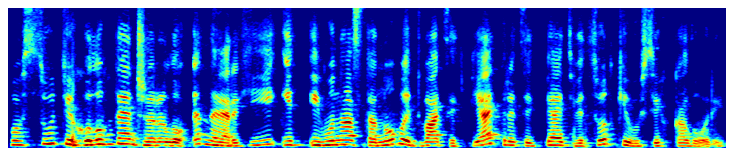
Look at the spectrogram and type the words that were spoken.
по суті, головне джерело енергії, і, і вона становить 25-35% усіх калорій.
